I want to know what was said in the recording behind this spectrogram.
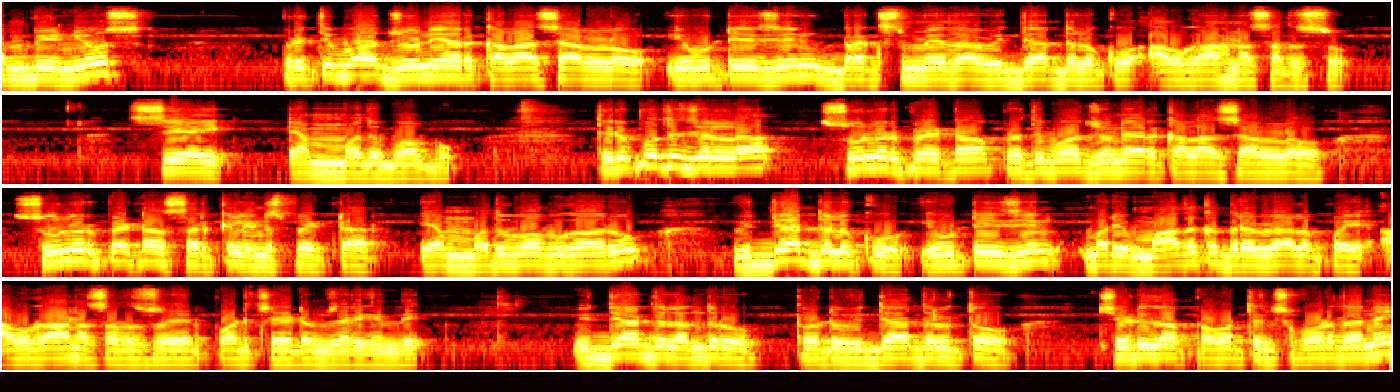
MB news. Pratibha junior కళాశాలలో యువటీజింగ్ డ్రగ్స్ మీద విద్యార్థులకు అవగాహన సదస్సు. సిఐ ఎం మధుబాబు. తిరుపతి జిల్లా సూలూరుపేట ప్రతిభ జూనియర్ కళాశాలలో Sullurpeta circle inspector M Madhubabu garu విద్యార్థులకు యువటీజింగ్ మరియు మాదక ద్రవ్యాలపై అవగాహన సదస్సు ఏర్పాటు చేయడం జరిగింది. విద్యార్థులందరూ తోటి విద్యార్థులతో చెడుగా ప్రవర్తించకూడదని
